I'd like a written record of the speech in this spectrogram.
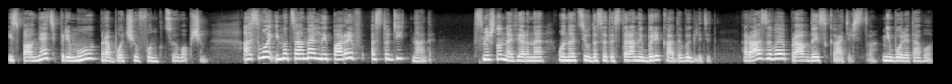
Исполнять прямую рабочую функцию в общем. А свой эмоциональный порыв остудить надо. Смешно, наверное, он отсюда, с этой стороны баррикады выглядит. Разовое правдоискательство, не более того.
